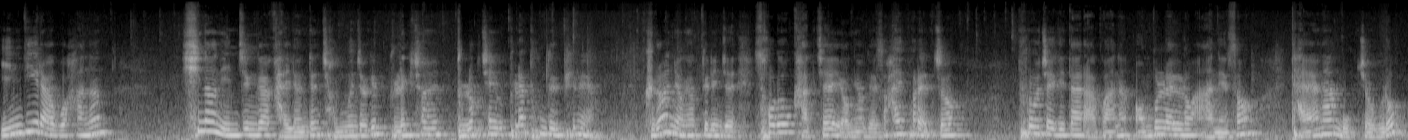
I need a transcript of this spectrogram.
인디라고 하는 신원 인증과 관련된 전문적인 블록체인, 블록체인 플랫폼들이 필요해요. 그러한 영역들이 이제 서로 각자의 영역에서 하이퍼레저 프로젝트이다라고 하는 엄블렐러 안에서 다양한 목적으로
